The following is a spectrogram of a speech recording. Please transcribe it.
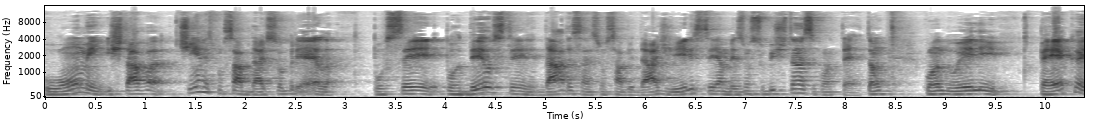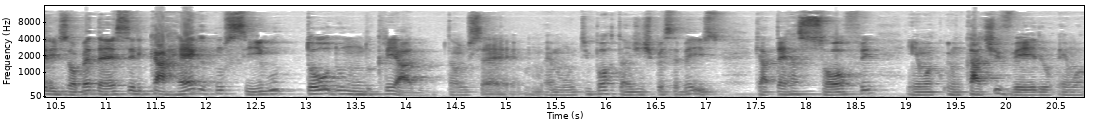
O homem estava tinha responsabilidade sobre ela, por ser, por Deus ter dado essa responsabilidade e ele ser a mesma substância com a terra. Então, quando ele peca, ele desobedece, ele carrega consigo todo o mundo criado. Então, isso é, é muito importante a gente perceber isso, que a terra sofre em, uma, em um cativeiro, em uma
